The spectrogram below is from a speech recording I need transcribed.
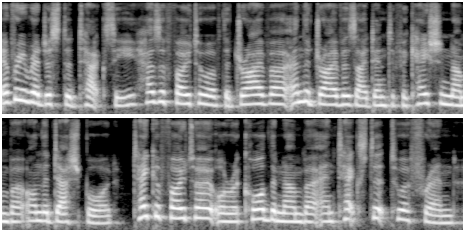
Every registered taxi has a photo of the driver and the driver's identification number on the dashboard. Take a photo or record the number and text it to a friend.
